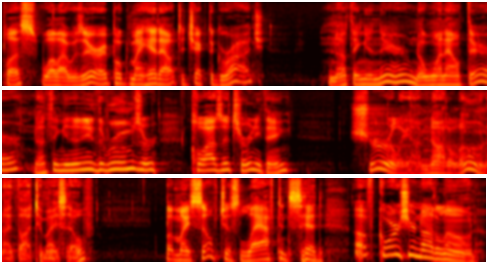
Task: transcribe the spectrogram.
Plus, while I was there, I poked my head out to check the garage. Nothing in there, no one out there, nothing in any of the rooms or closets or anything. Surely I'm not alone, I thought to myself. But myself just laughed and said, Of course you're not alone.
